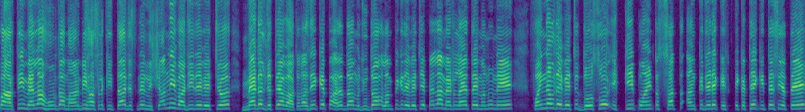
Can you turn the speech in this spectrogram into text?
ਭਾਰਤੀ ਮਹਿਲਾ ਹੋਣ ਦਾ ਮਾਣ ਵੀ ਹਾਸਲ ਕੀਤਾ ਜਿਸ ਨੇ ਨਿਸ਼ਾਨੇਬਾਜ਼ੀ ਦੇ ਵਿੱਚ ਮੈਡਲ ਜਿੱਤਿਆ ਵਾ ਤਾਂ ਦੱਸਦੇ ਕਿ ਭਾਰਤ ਦਾ ਮੌਜੂਦਾ 올림픽 ਦੇ ਵਿੱਚ ਇਹ ਪਹਿਲਾ ਮੈਡਲ ਹੈ ਤੇ ਮਨੂ ਨੇ ਫਾਈਨਲ ਦੇ ਵਿੱਚ 221.7 ਅੰਕ ਜਿਹੜੇ ਕਿ ਇਕੱਠੇ ਕੀਤੇ ਸੀ ਅਤੇ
